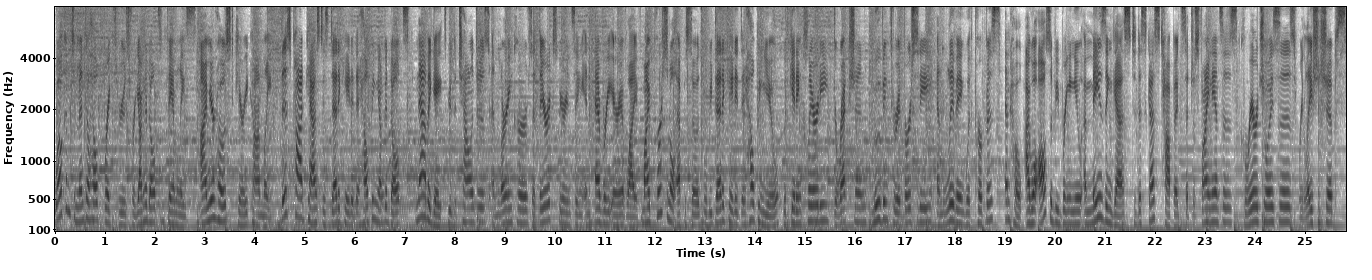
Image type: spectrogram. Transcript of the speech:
Welcome to Mental Health Breakthroughs for Young Adults and Families. I'm your host, Carey Conley. This podcast is dedicated to helping young adults navigate through the challenges and learning curves that they're experiencing in every area of life. My personal episodes will be dedicated to helping you with getting clarity, direction, moving through adversity, and living with purpose and hope. I will also be bringing you amazing guests to discuss topics such as finances, career choices, relationships,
